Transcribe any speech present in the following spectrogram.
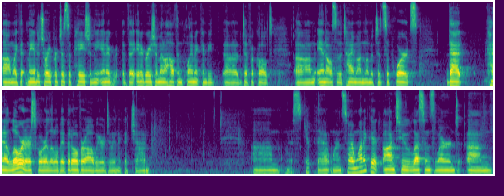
um, like that mandatory participation, the, integ- the integration of mental health employment can be uh, difficult, um, and also the time unlimited supports. That kind of lowered our score a little bit, but overall we were doing a good job. Um, I'm going to skip that one. So I want to get on to lessons learned um,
